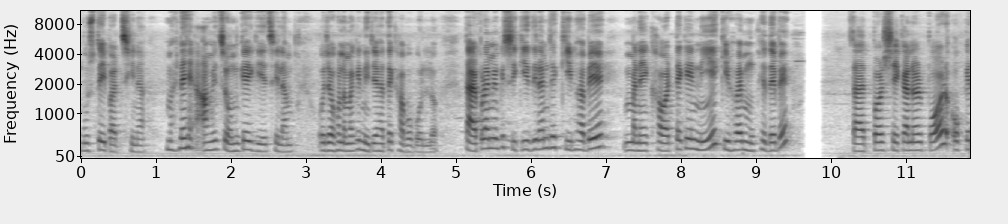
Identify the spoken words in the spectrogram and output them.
বুঝতেই পারছি না। মানে আমি চমকে গিয়েছিলাম। ও যখন আমাকে নিজে হাতে খাব বলল। তারপর আমি ওকে শিখিয়ে দিলাম যে কীভাবে মানে খাবারটাকে নিয়ে কীভাবে মুখে দেবে। তারপর শেখানোর পর ওকে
